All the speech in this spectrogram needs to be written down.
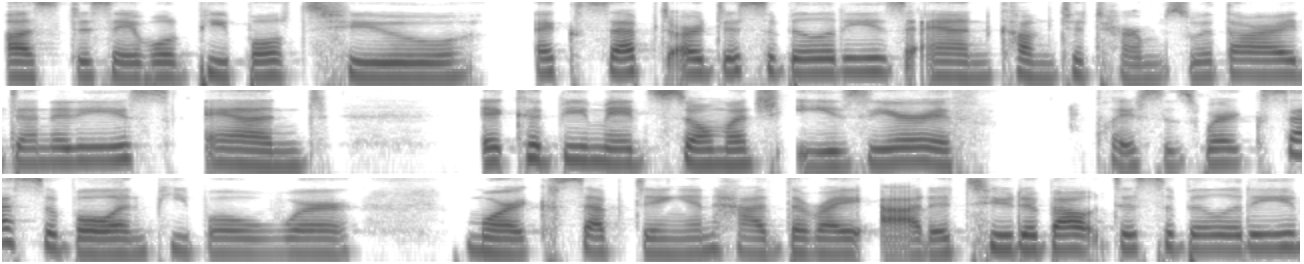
us disabled people to accept our disabilities and come to terms with our identities. And it could be made so much easier if places were accessible and people were more accepting and had the right attitude about disability.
